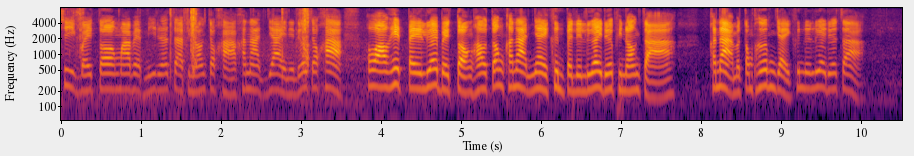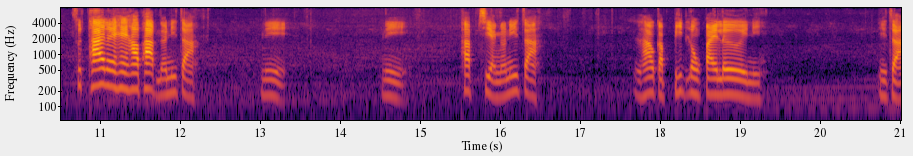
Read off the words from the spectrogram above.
ฉีกใบตองมาแบบนี้เด้อจ้ะพี่น้องเจ้าขาขนาดใหญ่เนี่ยเด้อเจ้าค่ะเพราะเอาเฮ็ดไปเรื่อยใบตองเฮาต้องขนาดใหญ่ขึ้นไปเรื่อยๆเด้อพี่น้องจ๋าขนาดมันต้องเพิ่มใหญ่ขึ้นเรื่อยๆเด้อจ้ะสุดท้ายเลยให้เฮาพับเดี๋ยวนี้จ้ะ นี่ นี่พับเฉียงเนาะนี่จ้ะเท่ากับปิดลงไปเลยนี่ นี่จ้ะ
